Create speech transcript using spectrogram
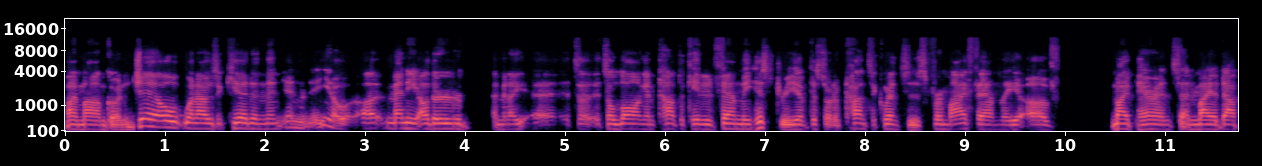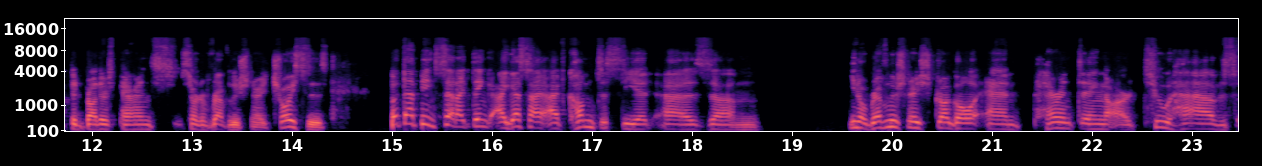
my mom going to jail when i was a kid and then and you know uh, many other I mean, I, uh, it's a it's a long and complicated family history of the sort of consequences for my family of my parents and my adopted brother's parents' sort of revolutionary choices. But that being said, I think I guess I, have come to see it as um, you know, revolutionary struggle and parenting are two halves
